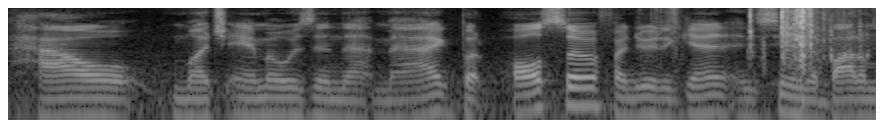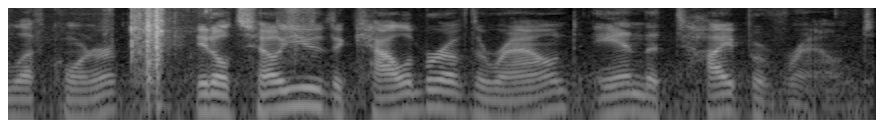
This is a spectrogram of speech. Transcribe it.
how much ammo is in that mag. But also, if I do it again and see in the bottom left corner, it'll tell you the caliber of the round and the type of round,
